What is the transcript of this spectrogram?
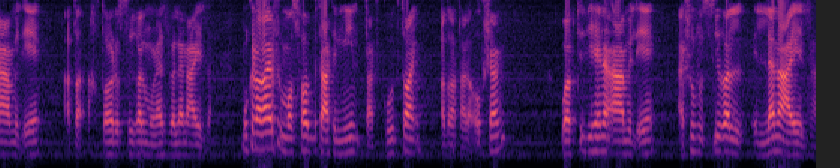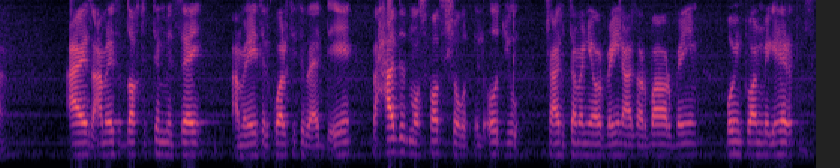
أعمل إيه؟ أختار الصيغة المناسبة اللي أنا عايزها. ممكن أغير في المواصفات بتاعة المين بتاعة ال QuickTime. أضغط على option وأبتدي هنا أعمل إيه؟ أشوف الصيغة اللي أنا عايزها. عايز عملية الضغط تتم إزاي؟ عملية ال quality تبقى قد إيه؟ بحدد مواصفات الشغل. ال audio مش عايز 48 عايز 44.1 ميجا هرتز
